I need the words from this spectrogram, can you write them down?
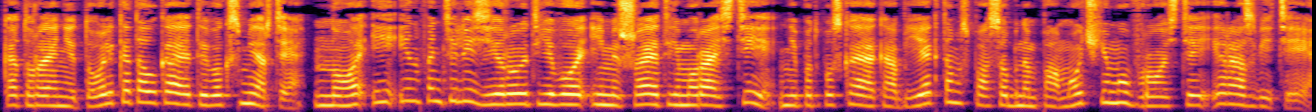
которая не только толкает его к смерти, но и инфантилизирует его и мешает ему расти, не подпуская к объектам, способным помочь ему в росте и развитии.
